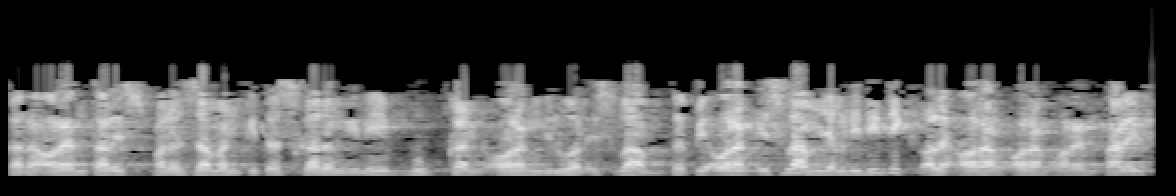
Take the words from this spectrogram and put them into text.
Karena orientalis pada zaman kita sekarang ini bukan orang di luar Islam, tapi orang Islam yang dididik oleh orang-orang orientalis.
